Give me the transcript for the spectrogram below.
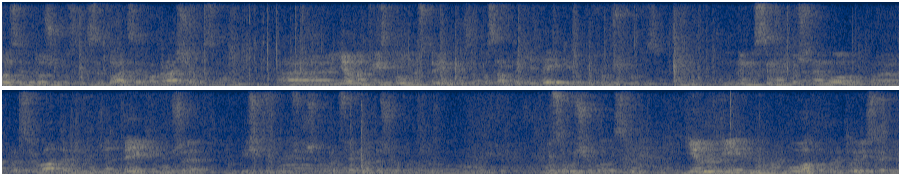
галузі для того, щоб ситуація покращилася. Е, Я на 2,5 сторінки записав такі ідеї, які тут. Над ними всіма почнемо е, працювати. Над деякими вже ну, більшістю точніше працюємо, те, що е, озвучувалося. Є нові по аквакультурі сьогодні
